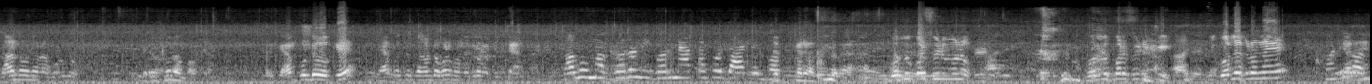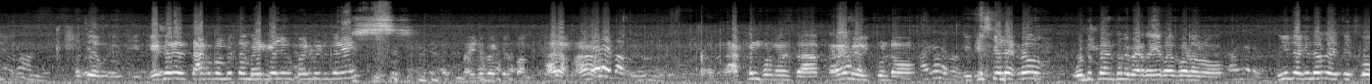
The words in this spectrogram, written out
దాంట్లో ఉన్నారు నా కొడుకు. క్యాంప్ ఉంటే ఓకే లేకపోతే దాంట్లో కూడా మన దగ్గర ఇచ్చా. బాబు మా గొర్రెలు గొర్రె మేతకు దాటలేదు గొర్రెలు కూడా ఫీడ్ మనం గొర్రెలు కూడా ఫీడ్ ఇచ్చి. ఈ గొర్రెలు ఎక్కడ ఉన్నాయి? కేసరి డాక్టర్ పంపిస్తాను. బయటకు వెళ్ళి బయట పెట్టుకుని. బయట బాబు. డాక్టర్ పురమంత కరాయి మేము ఇచ్చుకుంటాం తీసుకెళ్ళి ఎక్కడో ఒడ్డు ప్రాంతంలో పెడతా ఏ బాధపడను అదే బాబు నీళ్ళు తగ్గిన తర్వాత తెచ్చుకో.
